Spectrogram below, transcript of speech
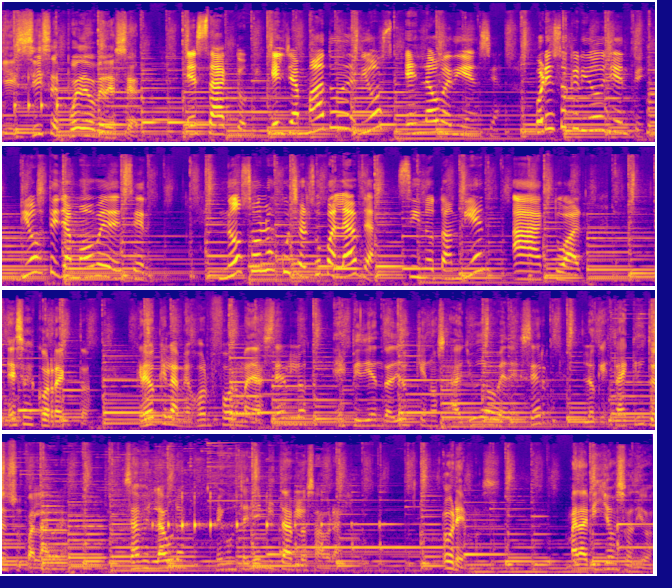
que sí se puede obedecer. Exacto, el llamado de Dios es la obediencia. Por eso, querido oyente, Dios te llamó a obedecer. No solo a escuchar su palabra, sino también a actuar. Eso es correcto. Creo que la mejor forma de hacerlo es pidiendo a Dios que nos ayude a obedecer lo que está escrito en su palabra. ¿Sabes, Laura? Me gustaría invitarlos a orar. Oremos. Maravilloso Dios.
